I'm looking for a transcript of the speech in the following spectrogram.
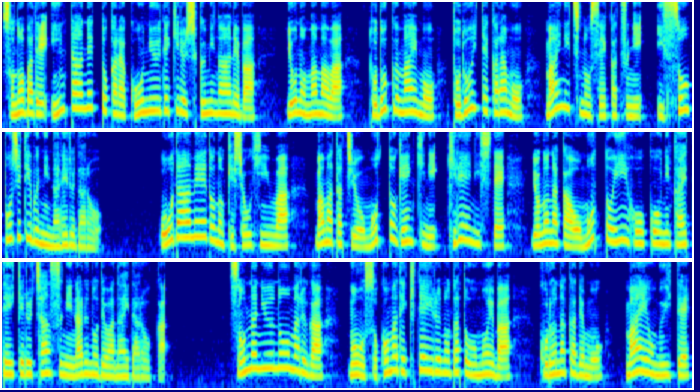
その場でインターネットから購入できる仕組みがあれば世のママは届く前も届いてからも毎日の生活に一層ポジティブになれるだろう。オーダーメイドの化粧品はママたちをもっと元気にきれいにして世の中をもっといい方向に変えていけるチャンスになるのではないだろうか。そんなニューノーマルがもうそこまで来ているのだと思えばコロナ禍でも前を向いて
